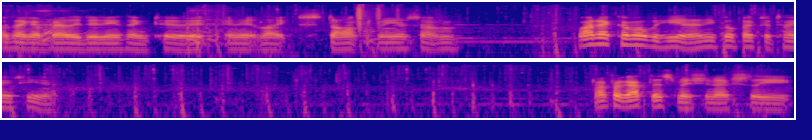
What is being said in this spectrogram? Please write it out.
I think I barely did anything to it, and it like stomped me or something. Why did I come over here? I need to go back to Tiny Tina. I forgot this mission actually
